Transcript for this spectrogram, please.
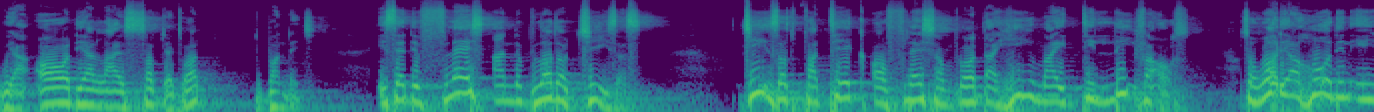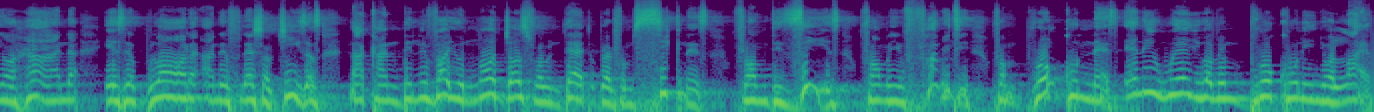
we are all their lives subject what? To bondage. He said, the flesh and the blood of Jesus. Jesus partake of flesh and blood that he might deliver us. So what you are holding in your hand is the blood and the flesh of Jesus that can deliver you not just from death, but from sickness, from disease, from infirmity, from brokenness, anywhere you have been broken in your life.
